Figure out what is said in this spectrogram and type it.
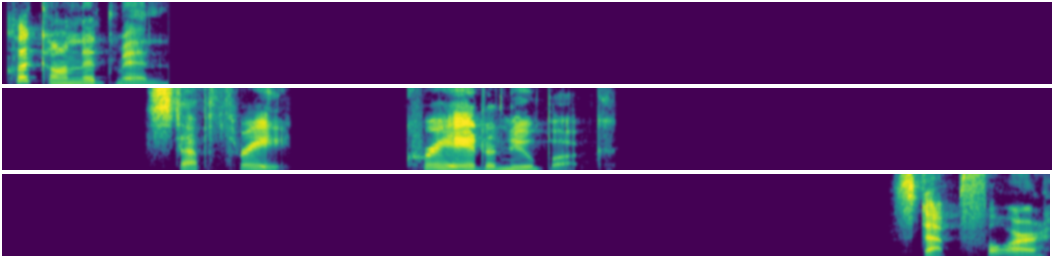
Click on Admin. Step 3. Create a new book. Step 4.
